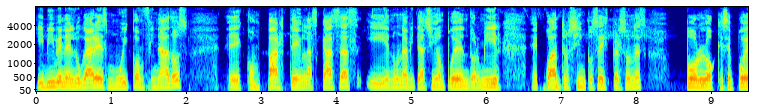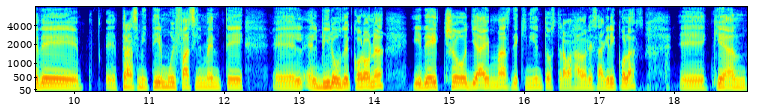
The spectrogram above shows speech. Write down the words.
y viven en lugares muy confinados. Eh, comparten las casas y en una habitación pueden dormir eh, cuatro, cinco, seis personas, por lo que se puede transmitir muy fácilmente el, virus de corona. Y de hecho ya hay más de 500 trabajadores agrícolas que han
